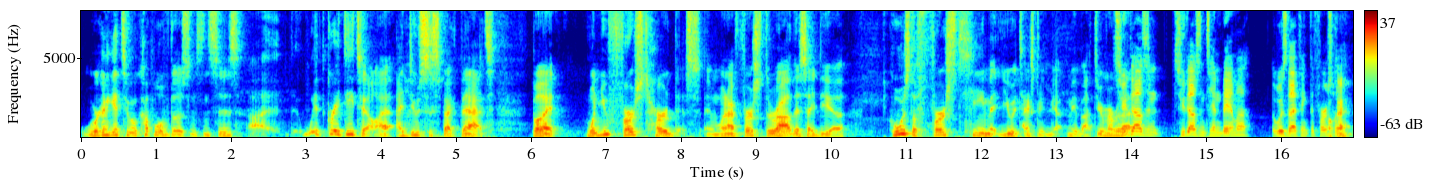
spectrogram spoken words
We're going to get to a couple of those instances uh, with great detail. I, I do suspect that. But when you first heard this and when I first threw out this idea, who was the first team that you had texted me, me about? Do you remember that? 2000, 2010 Bama was that I think the first Okay. one,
